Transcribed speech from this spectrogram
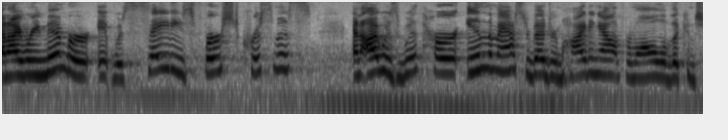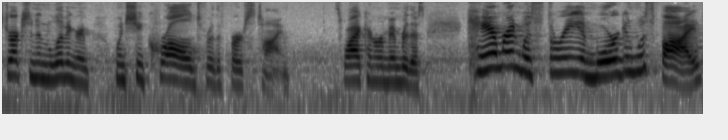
And I remember it was Sadie's first Christmas, and I was with her in the master bedroom, hiding out from all of the construction in the living room when she crawled for the first time. That's why I can remember this. Cameron was three and Morgan was five.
